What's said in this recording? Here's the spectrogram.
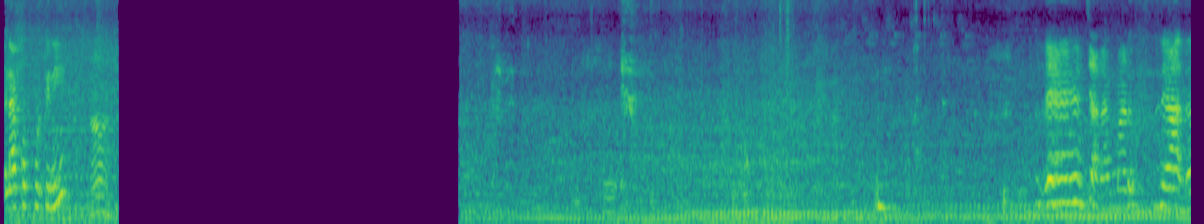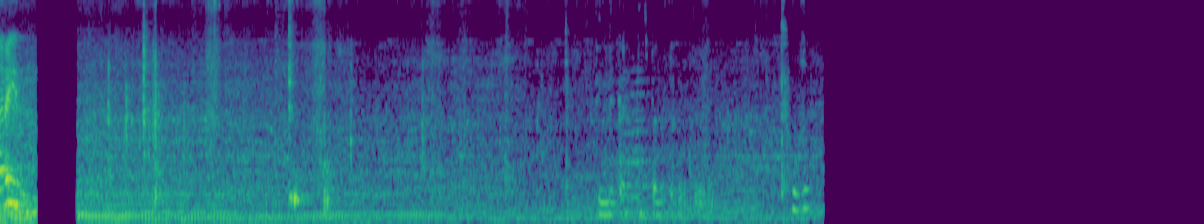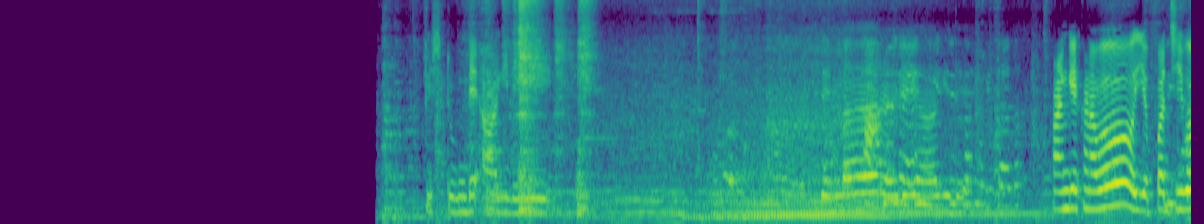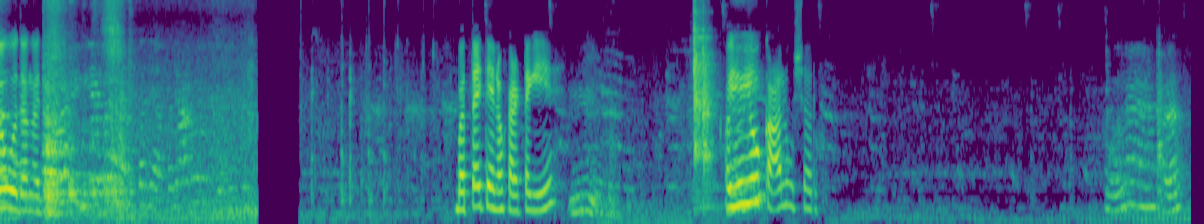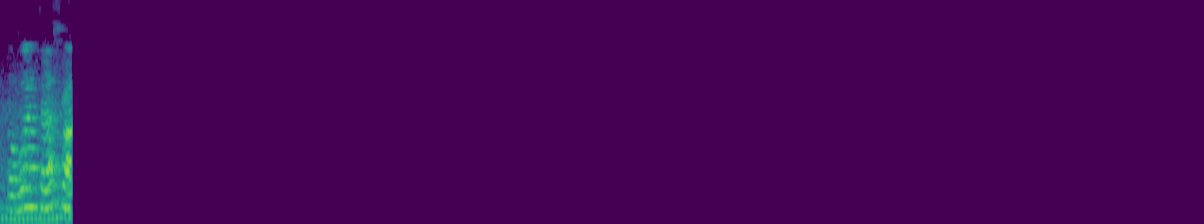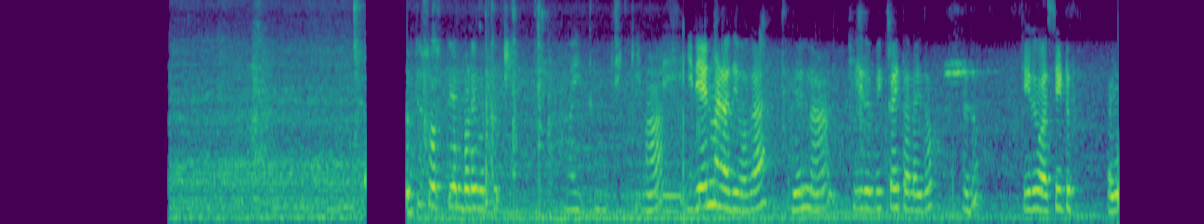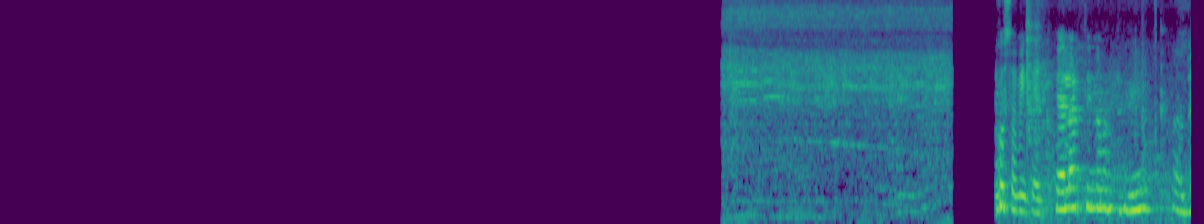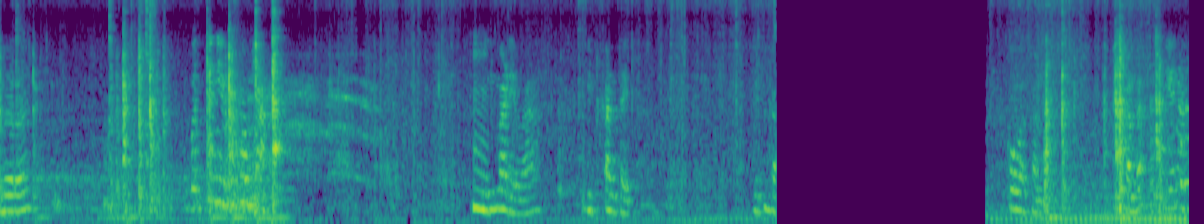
ಎಣ್ಣೆ ಕೊಟ್ಬಿಡ್ತೀನಿ ಹಾಂ ಚೆನ್ನಾಗಿ ಮಾಡು ಆಧಾರ ಇದು ಇಷ್ಟು ಉಂಡೆ ಆಗಿದೆ ಇದೆಲ್ಲ ರೆಡಿ ಆಗಿದೆ ಹಂಗೆ ಕಣವೋ ಯಪ್ಪ ಜೀವ ಹೋದಂಗಾಯ್ತು ಬತ್ತೈತೇನೋ ಕರೆಕ್ಟಾಗಿ? ಅಯ್ಯೋಯ್ಯೋ ಕಾಲು ಹುಷಾರು. ಸ್ವಸ್ತಿ ಏನ್ ಬಡಿ ಗೊತ್ತು ಇದೇನು ಮಾಡೋದು ಇವಾಗ? ಏನ? ಇದು ಬಿಕ್ಕೈತಲ್ಲ ಇದು? ಅದು? ಇದು ಹಸಿಟ್ಟು ಎಲ್ಲರೂ ಎಲ್ಲಾರು ತಿನ್ನೋ ಮಾಡ್ತೀವಿ ಅದನ್ನಾರ ಬರ್ತೀನಿ ಸೌಮ್ಯ. ಮಾಡ್ಯವ ಇಟ್ಕೊಂತೈತೆ ಕಂದ. ಏನು?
